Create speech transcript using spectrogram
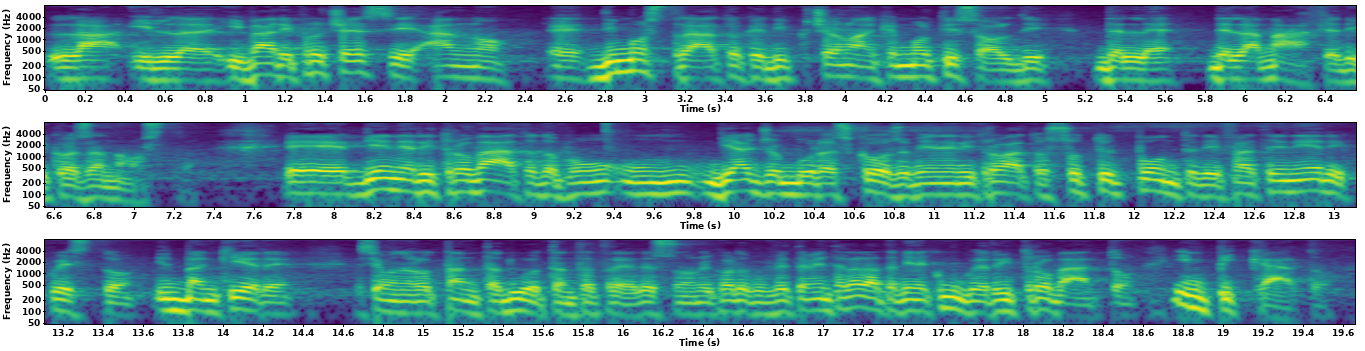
La, il, I vari processi hanno eh, dimostrato che c'erano anche molti soldi delle, della mafia di Cosa Nostra. Eh, viene ritrovato, dopo un, un, viaggio burrascoso, viene ritrovato sotto il ponte dei Fati Neri questo, il banchiere siamo nell'82-83, adesso non ricordo perfettamente la data, viene comunque ritrovato, impiccato.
